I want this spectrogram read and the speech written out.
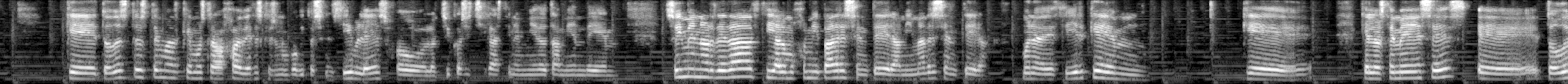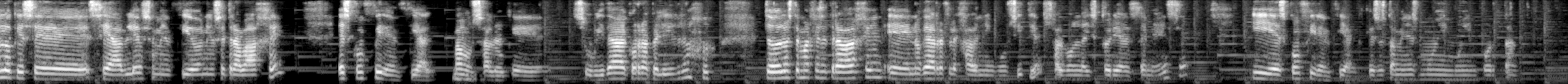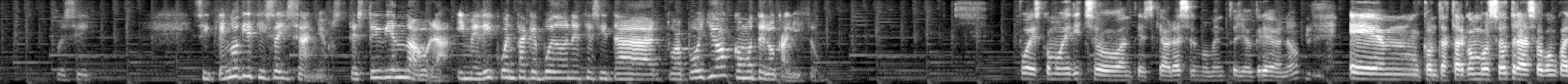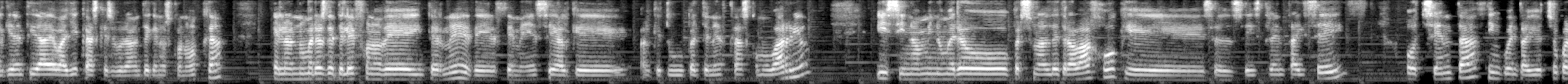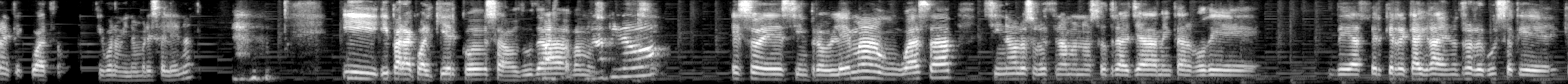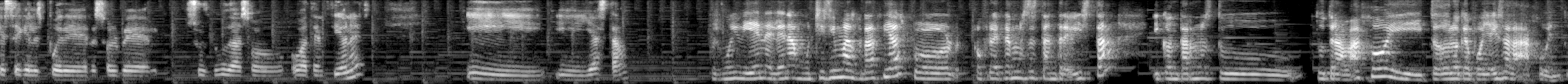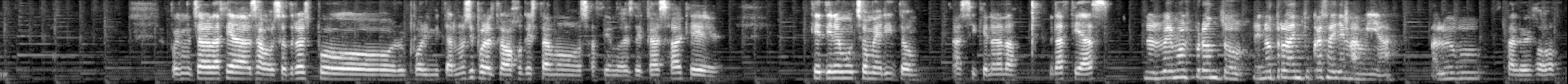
que todos estos temas que hemos trabajado a veces que son un poquito sensibles o los chicos y chicas tienen miedo también de soy menor de edad y a lo mejor mi padre se entera, mi madre se entera. Bueno, decir que, que, en los CMS eh, todo lo que se, se hable o se mencione o se trabaje es confidencial. Vamos, a lo que su vida corra peligro. Todos los temas que se trabajen eh, no queda reflejado en ningún sitio, salvo en la historia del CMS, y es confidencial, que eso también es muy, muy importante. Pues sí. Si tengo 16 años, te estoy viendo ahora y me di cuenta que puedo necesitar tu apoyo, ¿cómo te localizo? Pues como he dicho antes, que ahora es el momento, yo creo, ¿no? Em, contactar con vosotras o con cualquier entidad de Vallecas que seguramente que nos conozca, en los números de teléfono de internet del CMS al que, al que tú pertenezcas como barrio, y si no, mi número personal de trabajo, que es el 636 80 58 44. Y bueno, mi nombre es Elena. Y, para cualquier cosa o duda, vamos. Rápido. Eso es sin problema, un WhatsApp. Si no lo solucionamos nosotras, ya me encargo de, hacer que recaiga en otro recurso que, sé que les puede resolver sus dudas o, atenciones. Y, ya está. Pues muy bien, Elena, muchísimas gracias por ofrecernos esta entrevista y contarnos tu, tu trabajo y todo lo que apoyáis a la juventud. Pues muchas gracias a vosotros por, invitarnos y por el trabajo que estamos haciendo desde casa, que, que tiene mucho mérito. Así que nada, gracias. Nos vemos pronto en otro en tu casa y en la mía. Hasta luego. Hasta luego.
